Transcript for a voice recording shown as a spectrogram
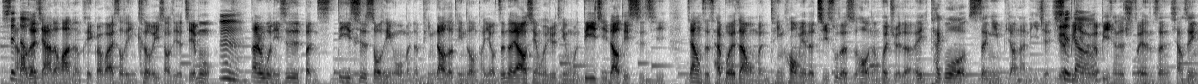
是的。然后在家的话呢，可以乖乖收听克洛伊小姐的节目。嗯。那如果你是本次第一次收听我们的频道的听众朋友，真的要先回去听我们第一集到第十集，这样子才不会在我们听后面的集数的时候呢，会觉得哎太过生硬，比较难理解。因为毕竟这个币圈的水很深，相信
